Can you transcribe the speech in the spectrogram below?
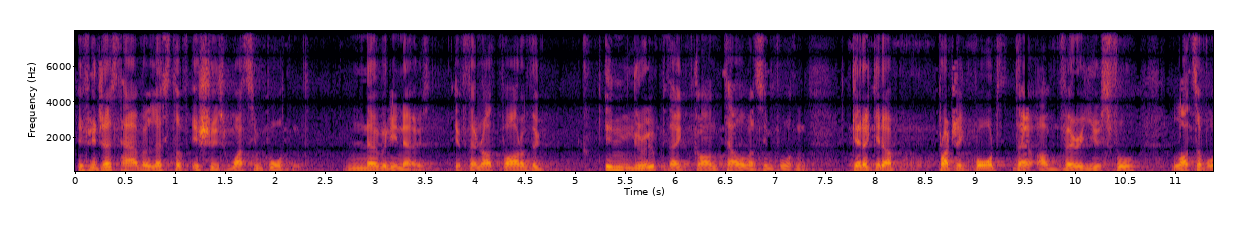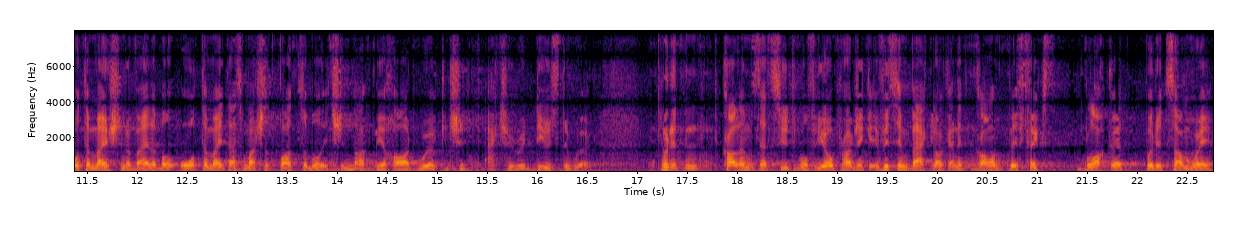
If you just have a list of issues, what's important? Nobody knows. If they're not part of the in group, they can't tell what's important. Get a GitHub project board. They are very useful. Lots of automation available. Automate as much as possible. It should not be hard work. It should actually reduce the work. Put it in columns that's suitable for your project. If it's in backlog and it can't be fixed, block it, put it somewhere.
